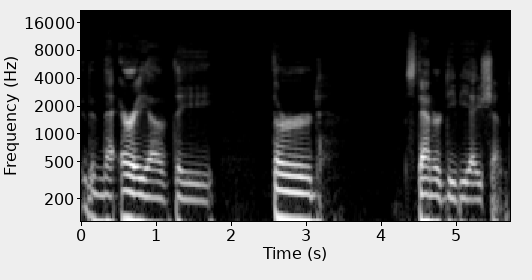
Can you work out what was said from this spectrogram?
in that area of the third standard deviation.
